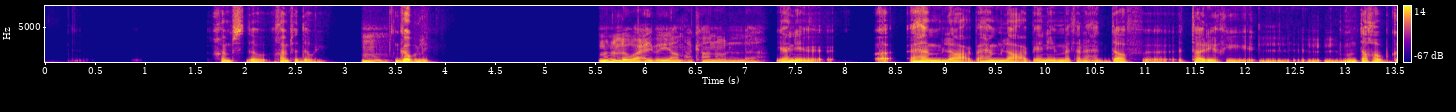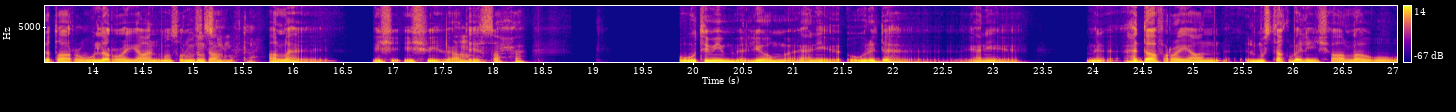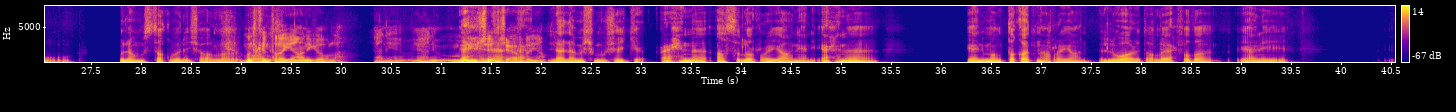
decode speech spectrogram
خمس دو خمسة دوري. مم. قبلي. من اللواعي ايامها كانوا ال- يعني أهم لاعب أهم لاعب يعني مثلا هداف التاريخي المنتخب قطر ولا الريان منصور مفتاح. منصور مفتاح. الله يش- يشفيه ويعطيه. الصحة. وتميم اليوم يعني ولده يعني من هداف الريان المستقبلي إن شاء الله و... وله مستقبل إن شاء الله وأنت كنت رياني قبلها. يعني يعني مشجع الريان لا لا مش مشجع إحنا أصل الريان يعني إحنا يعني منطقتنا الريان الوالد الله يحفظه يعني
